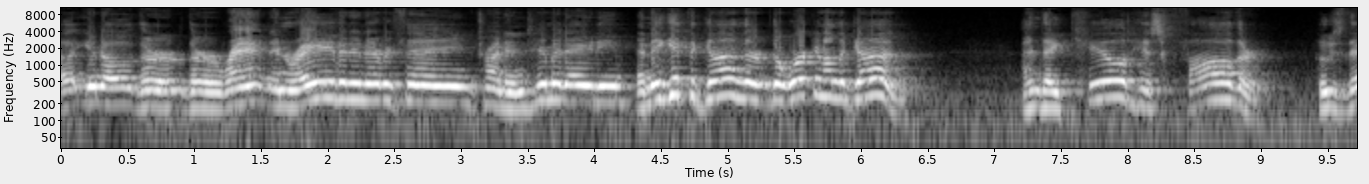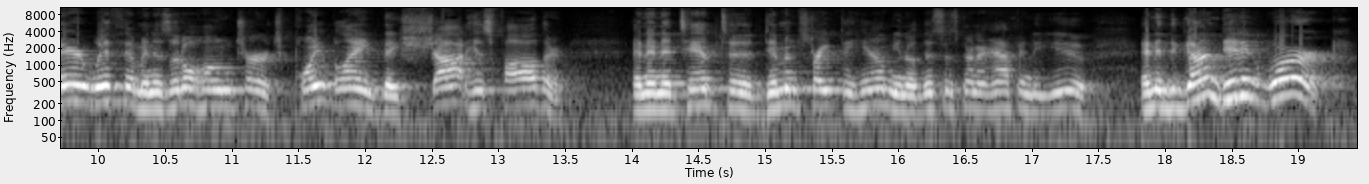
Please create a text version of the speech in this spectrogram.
uh, you know, they're, they're ranting and raving and everything, trying to intimidate him. And they get the gun, they're, they're working on the gun. And they killed his father, who's there with him in his little home church. Point blank, they shot his father in an attempt to demonstrate to him, you know, this is going to happen to you. And the gun didn't work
